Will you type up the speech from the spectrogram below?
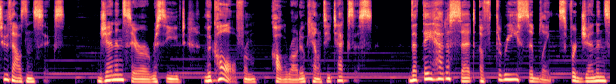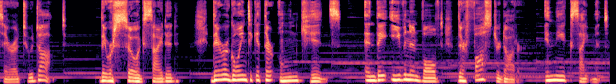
2006, Jen and Sarah received the call from Colorado County, Texas, that they had a set of three siblings for Jen and Sarah to adopt. They were so excited. They were going to get their own kids, and they even involved their foster daughter in the excitement,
